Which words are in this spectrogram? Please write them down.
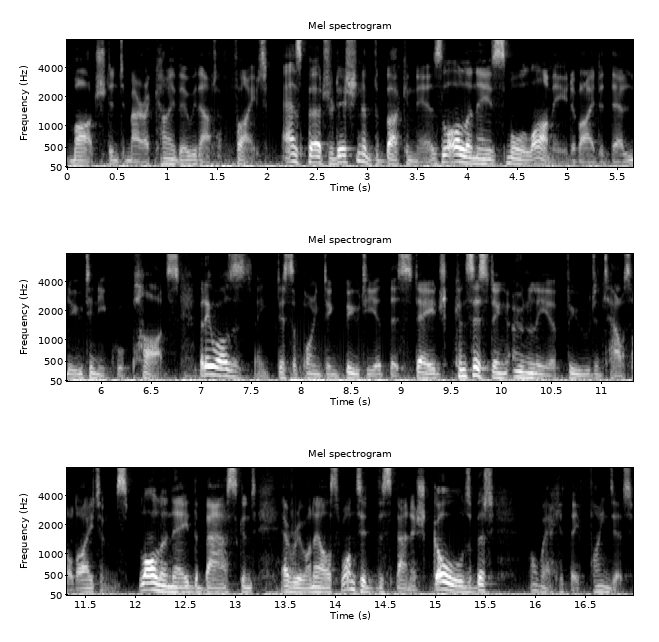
marched into Maracaibo without a fight. As per tradition of the buccaneers, L'Olonnais' small army divided their loot in equal parts, but it was a disappointing booty at this stage, consisting only of food and household items. L'Olonnais, the Basque, and everyone else wanted the Spanish gold, but well, where could they find it?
